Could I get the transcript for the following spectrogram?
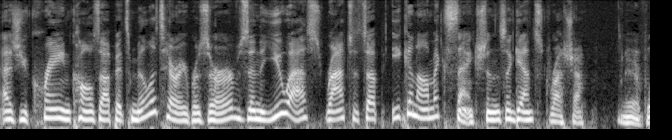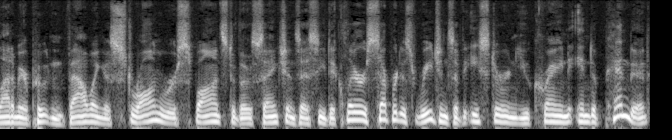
as Ukraine calls up its military reserves and the U.S. ratchets up economic sanctions against Russia. Yeah, Vladimir Putin vowing a strong response to those sanctions as he declares separatist regions of eastern Ukraine independent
